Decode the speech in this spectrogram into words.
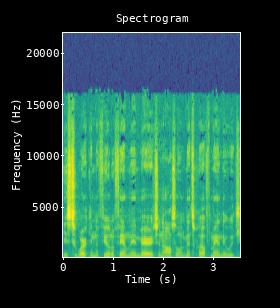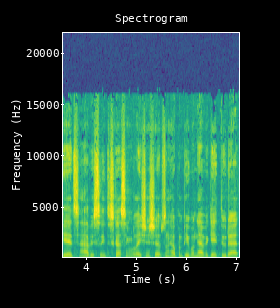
is to work in the field of family and marriage and also in mental health, mainly with kids, obviously discussing relationships and helping people navigate through that,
